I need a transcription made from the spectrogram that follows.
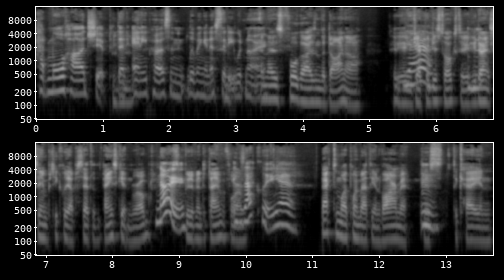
had more hardship than Mhm. any person living in a city would know. And those four guys in the diner who, Yeah. Jeff Bridges talks to, Mhm. who don't seem particularly upset that the bank's getting robbed. no, It's a bit of entertainment for them. exactly. Yeah, Back to my point about the environment, Mm. this decay, and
